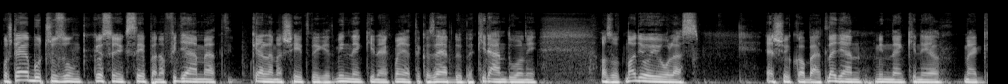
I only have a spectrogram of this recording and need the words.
Most elbúcsúzunk, köszönjük szépen a figyelmet, kellemes hétvégét mindenkinek, menjetek az erdőbe kirándulni, az ott nagyon jó lesz. Esőkabát legyen mindenkinél, meg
